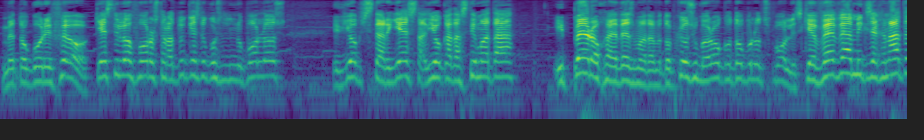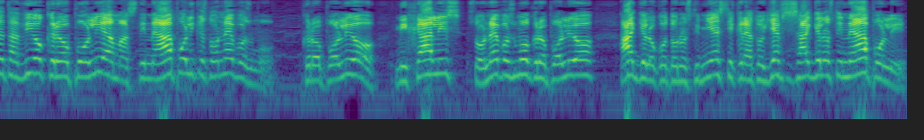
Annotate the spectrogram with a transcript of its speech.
Με τον κορυφαίο και στη Λεωφόρο Στρατού και στην Κωνσταντινούπολος οι δυο ψισταριέ στα δύο καταστήματα. Υπέροχα εδέσματα με το πιο ζουμερό κοτόπουλο της πόλης. Και βέβαια μην ξεχνάτε τα δύο κρεοπολία μας στη Νεάπολη και στον Εύωσμο. Κρεοπολείο Μιχάλης στον Εύωσμο, κρεοπολείο Άγγελο Κοτονοστιμιέ και κρεατογεύσει Άγγελος στη Νεάπολη.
